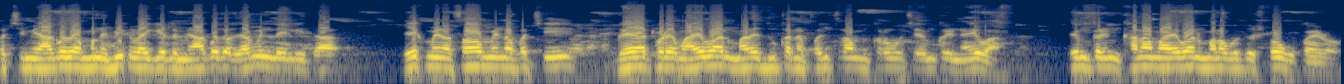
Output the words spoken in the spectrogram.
પછી મેં આગોદર મને બીક લાગી એટલે મેં આગોદર જામીન લઈ લીધા. એક મહિના સવા મહિના પછી ગયા અઠવાડિયામાં આવ્યા ને મારી દુકાને પંચનામું કરવું છે એમ કરીને આવ્યા. એમ કરીને ખાનામાં આવ્યા ને મારો બધો સ્ટોક ઉપાડ્યો.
